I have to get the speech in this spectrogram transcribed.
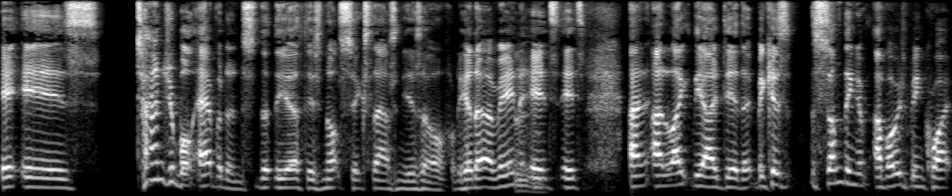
It is tangible evidence that the earth is not 6,000 years old. You know what I mean? Mm-hmm. It's, it's, and I like the idea that because something I've always been quite,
